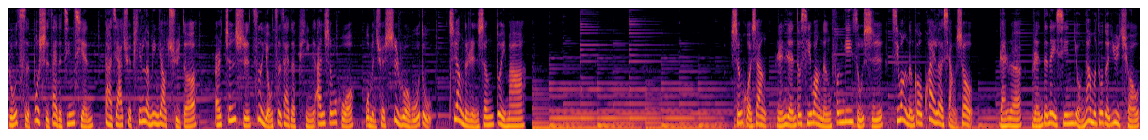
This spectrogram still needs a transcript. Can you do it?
如此不实在的金钱，大家却拼了命要取得，而真实自由自在的平安生活，我们却视若无睹。这样的人生对吗？生活上，人人都希望能丰衣足食，希望能够快乐享受。然而，人的内心有那么多的欲求，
